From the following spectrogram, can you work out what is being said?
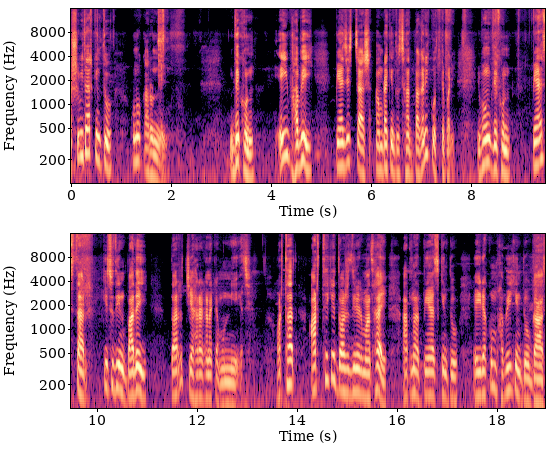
অসুবিধার কিন্তু কোনো কারণ নেই। দেখুন, এইভাবেই পেঁয়াজের চাষ আমরা কিন্তু ছাদ বাগানে করতে পারি। এবং দেখুন, পেঁয়াজ তার কিছুদিন বাদেই তার চেহারাখানা কেমন নিয়ে গেছে। অর্থাৎ আট থেকে দশ দিনের মাথায় আপনার পেঁয়াজ কিন্তু এই রকমভাবেই কিন্তু গাছ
